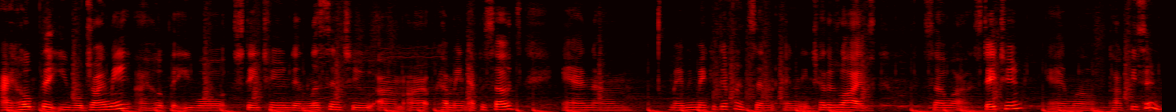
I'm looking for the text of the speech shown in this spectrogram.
i hope that you will join me. I hope that you will stay tuned and listen to um, our upcoming episodes and um, maybe make a difference in, in each other's lives. So uh, stay tuned and we'll talk to you soon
